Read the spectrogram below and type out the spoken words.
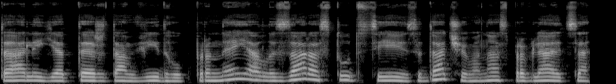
далі я теж дам відгук про неї, але зараз тут з цією задачею вона справляється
